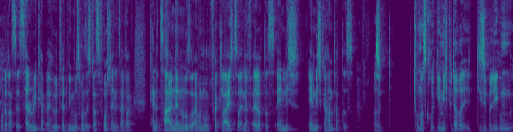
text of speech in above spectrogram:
Oder dass der Salary Cap erhöht wird? Wie muss man sich das vorstellen? Jetzt einfach keine Zahlen nennen oder so, einfach nur im Vergleich zur NFL, ob das ähnlich, ähnlich gehandhabt ist. Also Thomas, korrigiere mich bitte, aber diese Überlegungen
